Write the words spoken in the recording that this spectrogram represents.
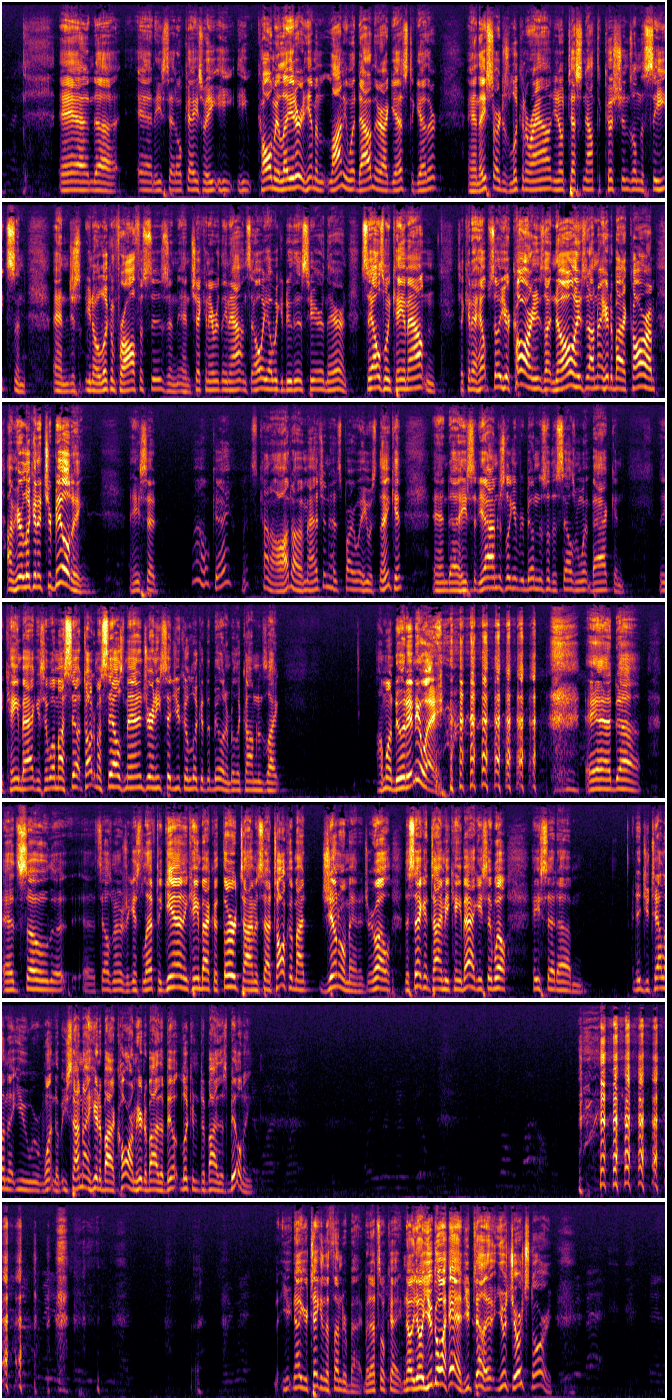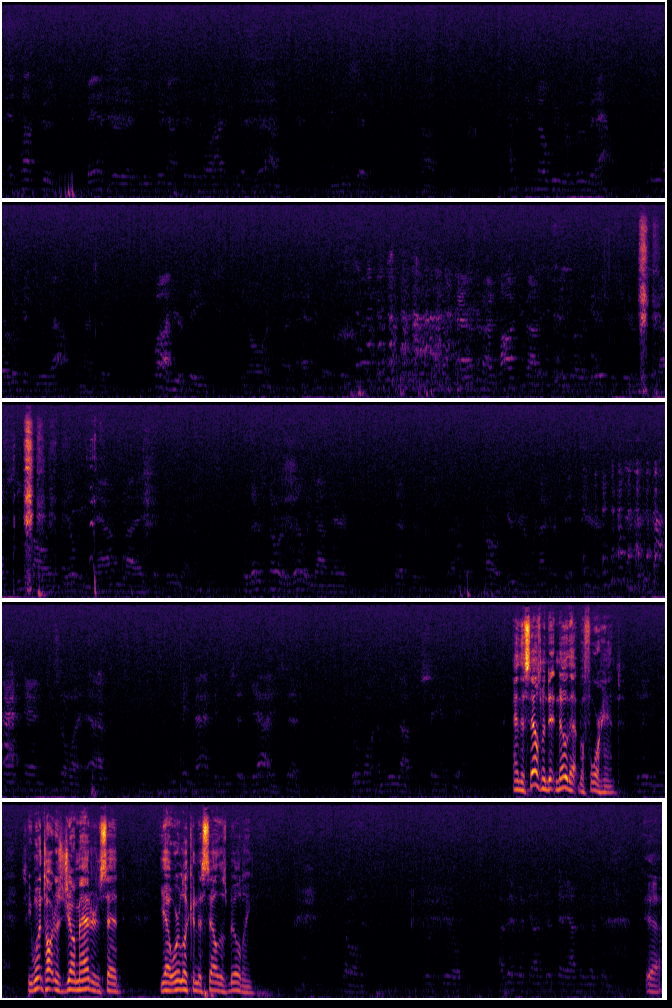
And uh, and he said, okay. So he, he, he called me later, and him and Lonnie went down there, I guess, together and they started just looking around, you know, testing out the cushions on the seats and, and just, you know, looking for offices and, and checking everything out and say, oh, yeah, we could do this here and there. And salesman came out and said, can I help sell your car? And he's like, no. He said, I'm not here to buy a car. I'm, I'm here looking at your building. And he said, oh, okay. That's kind of odd, I imagine. That's probably what he was thinking. And uh, he said, yeah, I'm just looking for your building. So the salesman went back and he came back and said, well, my sales, talked to my sales manager and he said, you can look at the building. Brother Compton's like, I'm going to do it anyway. and uh, and so the uh, sales manager gets left again and came back a third time and said, I talked with my general manager. Well, the second time he came back, he said, Well, he said, um, Did you tell him that you were wanting to? You said, I'm not here to buy a car. I'm here to buy the build, looking to buy this building. you, now you're taking the thunder back, but that's okay. No, no, you go ahead. You tell it. It's your story. The salesman didn't know that beforehand. So he went and talked to his general manager and said, Yeah, we're looking to sell this building. Yeah.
